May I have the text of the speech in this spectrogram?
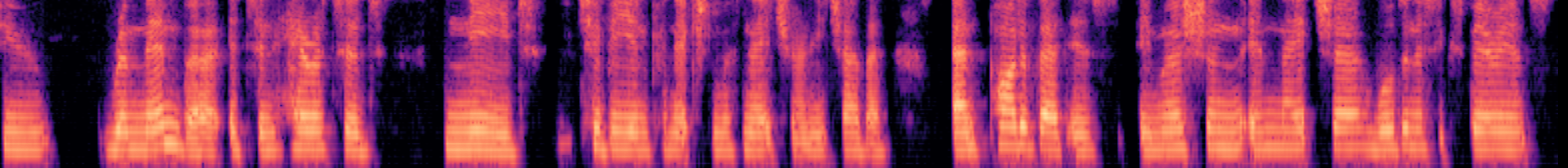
to remember its inherited need to be in connection with nature and each other. And part of that is immersion in nature, wilderness experience.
